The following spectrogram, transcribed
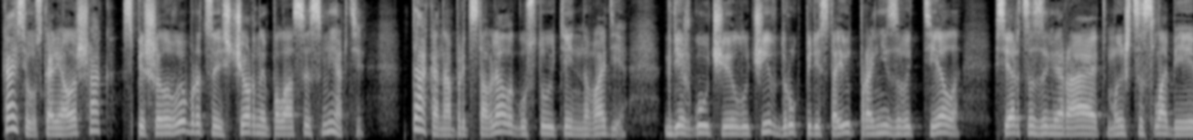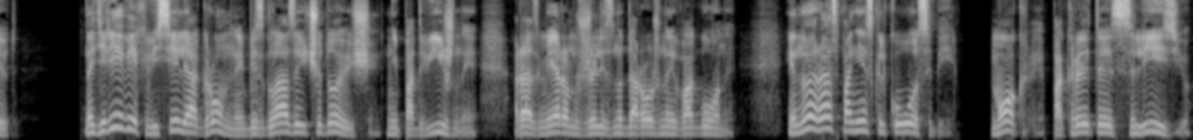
Кася ускоряла шаг, спешила выбраться из черной полосы смерти. Так она представляла густую тень на воде, где жгучие лучи вдруг перестают пронизывать тело, сердце замирает, мышцы слабеют. На деревьях висели огромные безглазые чудовища, неподвижные, размером с железнодорожные вагоны. Иной раз по нескольку особей. Мокрые, покрытые слизью,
